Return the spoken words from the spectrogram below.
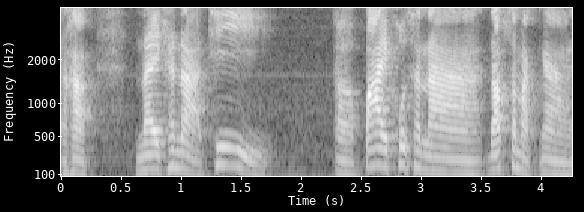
นะครับ ในขณะที่ป้ายโฆษณารับสมัครงาน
